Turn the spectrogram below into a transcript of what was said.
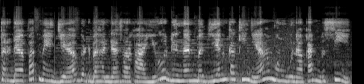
Terdapat meja berbahan dasar kayu dengan bagian kakinya menggunakan besi.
